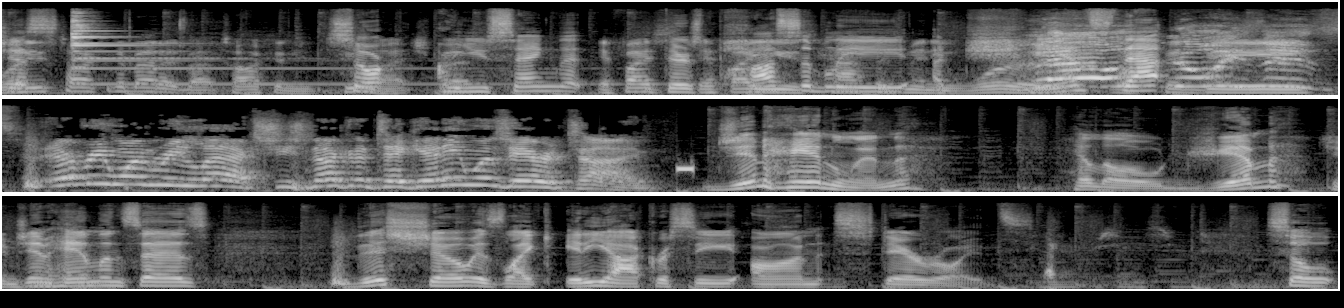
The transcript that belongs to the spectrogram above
what he's just- talking about, about talking too So much. are you saying that if I, there's if I possibly use half a as many words, chance that could be- Everyone relax. She's not going to take anyone's airtime. Jim Hanlon, hello, Jim. Jim Jim, Henson. Hanlon says, this show is like idiocracy on steroids. So,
